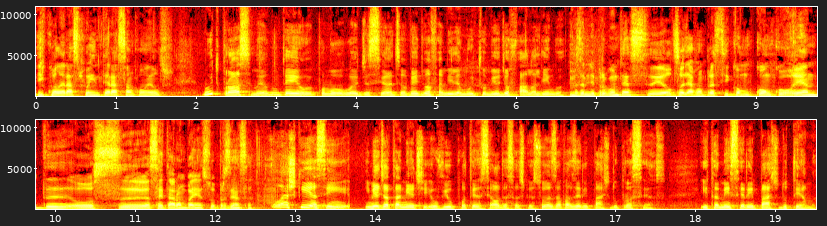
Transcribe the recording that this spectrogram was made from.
E qual era a sua interação com eles? Muito próxima. Eu não tenho, como eu disse antes, eu venho de uma família muito humilde, eu falo a língua. Mas a minha pergunta é se eles olhavam para si como concorrente ou se aceitaram bem a sua presença. Eu acho que, assim, imediatamente eu vi o potencial dessas pessoas a fazerem parte do processo e também serem parte do tema.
